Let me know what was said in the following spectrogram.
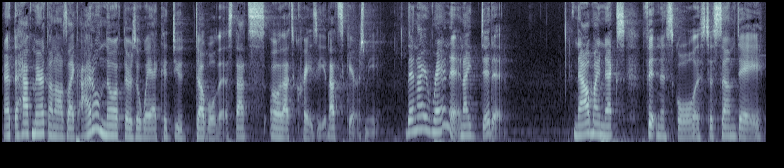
And at the half marathon, I was like, I don't know if there's a way I could do double this. That's, oh, that's crazy. That scares me. Then I ran it and I did it. Now, my next fitness goal is to someday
